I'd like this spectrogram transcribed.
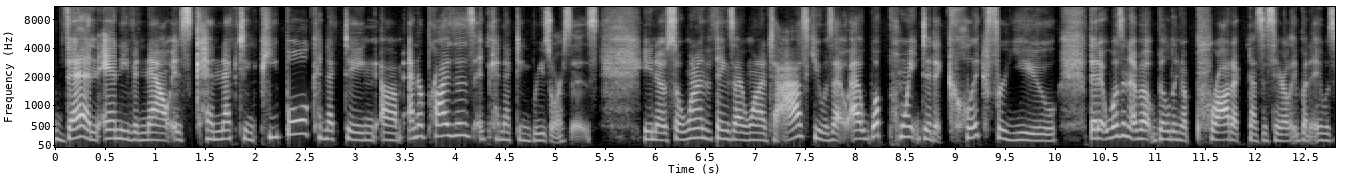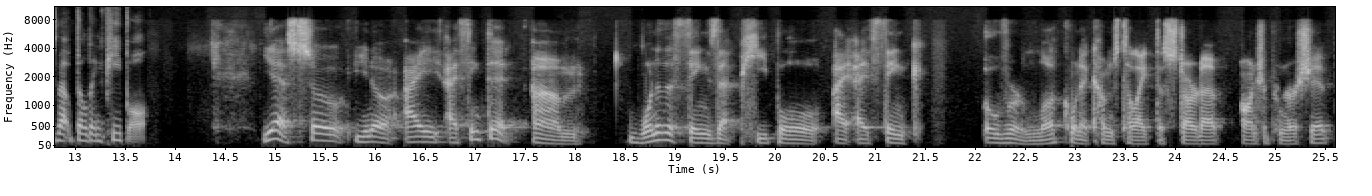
then and even now is connecting people connecting um, enterprises and connecting resources you know so one of the things i wanted to ask you was at, at what point did it click for you that it wasn't about building a product necessarily but it was about building people Yes. Yeah, so, you know, I, I think that um, one of the things that people, I, I think, overlook when it comes to like the startup entrepreneurship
